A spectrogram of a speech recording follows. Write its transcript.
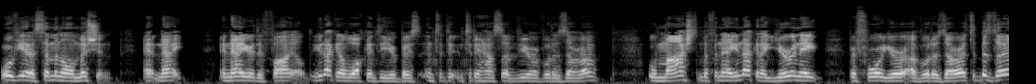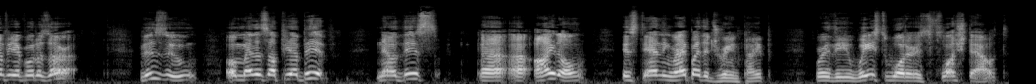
or if you had a seminal mission at night and now you're defiled. You're not going to walk into your into the into the house of your avodah zarah. Umash You're not going to urinate before your avodah zarah. It's a bizayon for your avodah zarah. Vizu omedes al piabiv. Now this uh, uh, idol is standing right by the drain pipe, where the wastewater is flushed out.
